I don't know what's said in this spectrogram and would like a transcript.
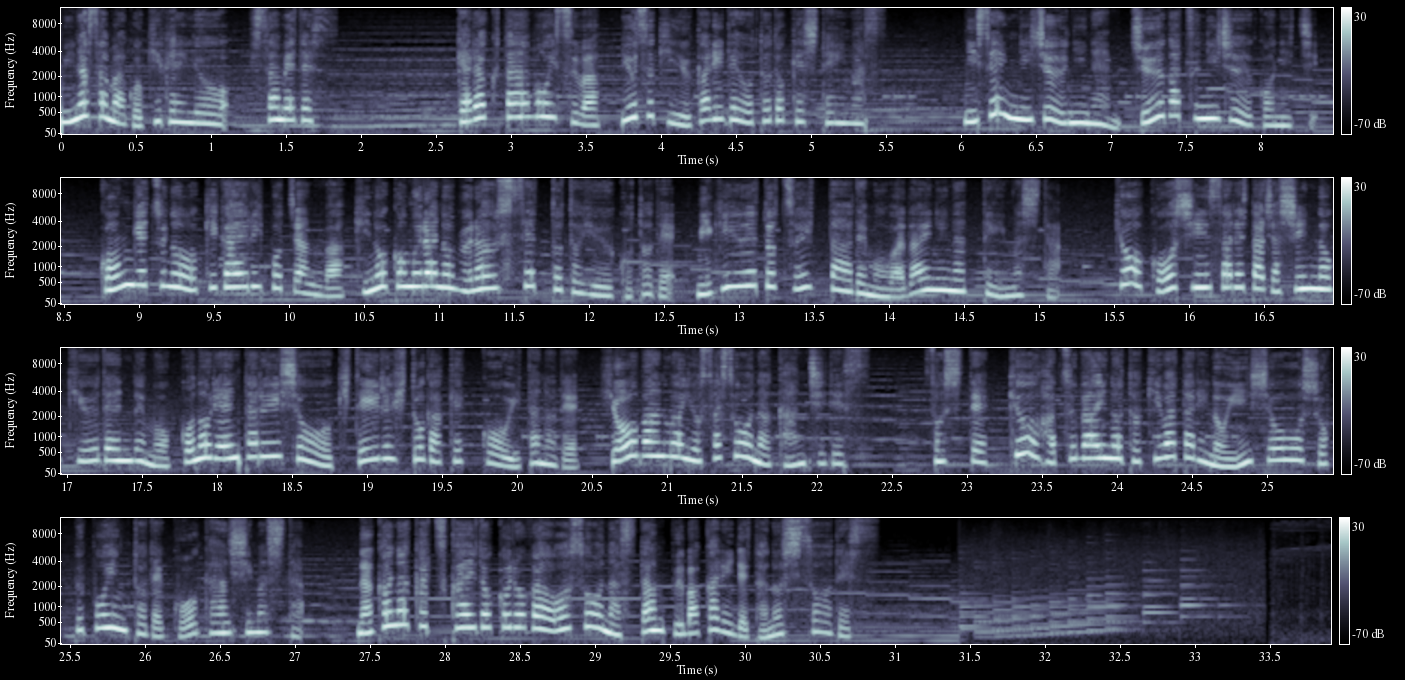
皆様ごきげんよう、ひさめです。キャラクターボイスは、ゆずきゆかりでお届けしています。2022年10月25日。今月のお着替えリポちゃんは、キノコ村のブラウスセットということで、右上とツイッターでも話題になっていました。今日更新された写真の宮殿でも、このレンタル衣装を着ている人が結構いたので、評判は良さそうな感じです。そして今日発売の時渡りの印象をショップポイントで交換しました。なかなか使いどころが多そうなスタンプばかりで楽しそうです。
